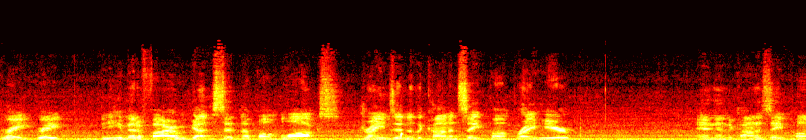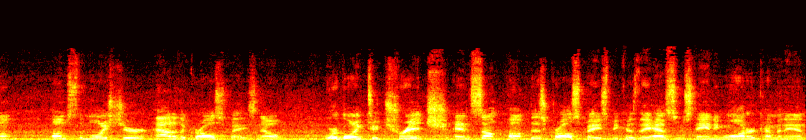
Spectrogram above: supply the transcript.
Great, great dehumidifier. We've got it sitting up on blocks drains into the condensate pump right here. And then the condensate pump pumps the moisture out of the crawl space. Now, we're going to trench and sump pump this crawl space because they have some standing water coming in.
